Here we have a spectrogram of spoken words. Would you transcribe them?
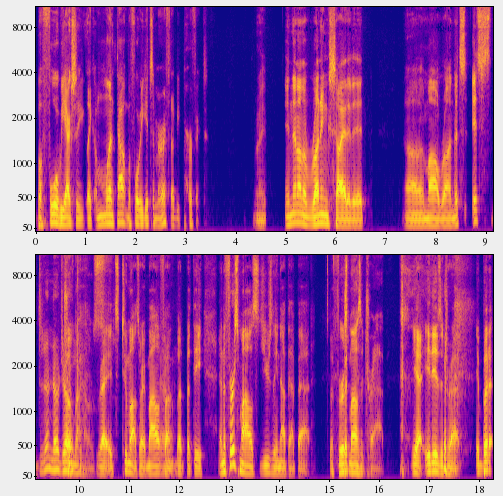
before we actually like a month out before we get to Murph. That'd be perfect. Right. And then on the running side of it, uh, a mile run. That's it's no, no joke. miles. Right. It's two miles. Right. Mile Yeah. front. But but the and the first mile is usually not that bad. The first But- mile's a trap. Yeah, it is a trap. It- but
